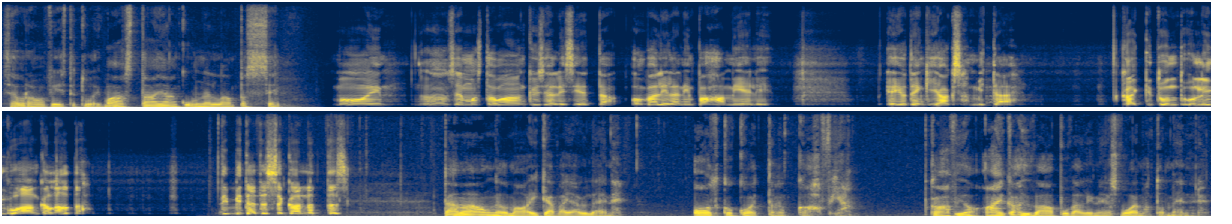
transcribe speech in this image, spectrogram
Seuraava viesti tuli vastaajaan, kuunnellaanpas se. Moi. No, semmoista vaan kyselisi, että on välillä niin paha mieli. Ei jotenkin jaksa mitään. Kaikki tuntuu niin kuin hankalalta. Niin mitä tässä kannattaisi? Tämä ongelma on ikävä ja yleinen. Ootko koittanut kahvia? Kahvi on aika hyvä apuväline, jos voimat on mennyt.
